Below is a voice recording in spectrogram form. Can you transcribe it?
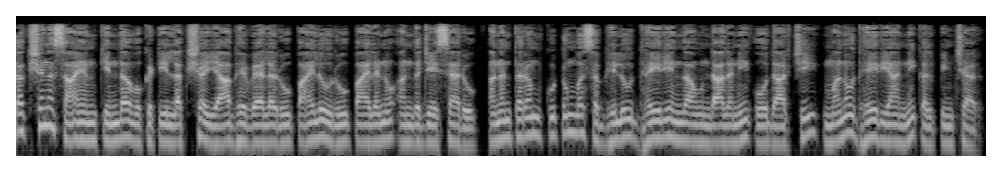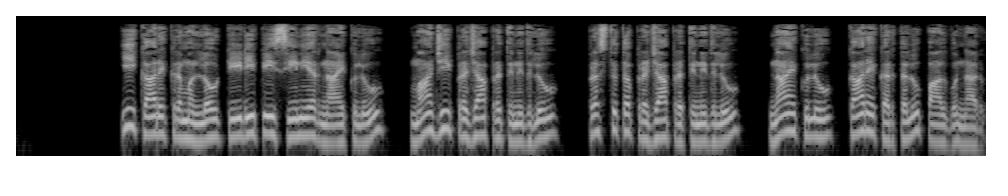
తక్షణ సాయం కింద ఒకటి లక్ష యాభై వేల రూపాయలు రూపాయలను అందజేశారు. అనంతరం కుటుంబ సభ్యులు ధైర్యంగా ఉండాలని ఓదార్చి మనోధైర్యాన్ని కల్పించారు. ఈ కార్యక్రమంలో టీడీపీ సీనియర్ నాయకులు మాజీ ప్రజాప్రతినిధులు ప్రస్తుత ప్రజాప్రతినిధులు నాయకులు కార్యకర్తలు పాల్గొన్నారు.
